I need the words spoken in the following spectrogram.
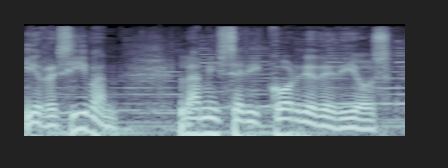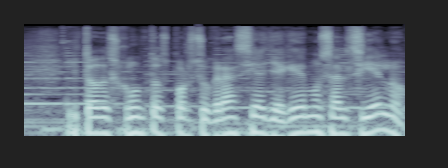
y reciban la misericordia de Dios y todos juntos por su gracia lleguemos al cielo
